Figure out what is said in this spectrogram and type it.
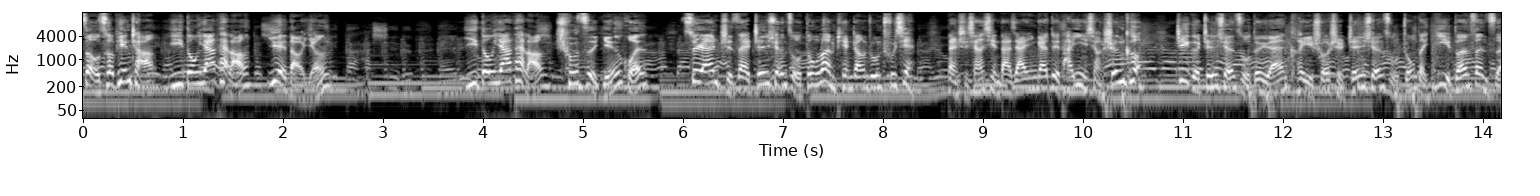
走错片场，伊东鸭太郎月岛营。伊东鸭太郎出自《银魂》，虽然只在甄选组动乱篇章中出现，但是相信大家应该对他印象深刻。这个甄选组队员可以说是甄选组中的异端分子，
